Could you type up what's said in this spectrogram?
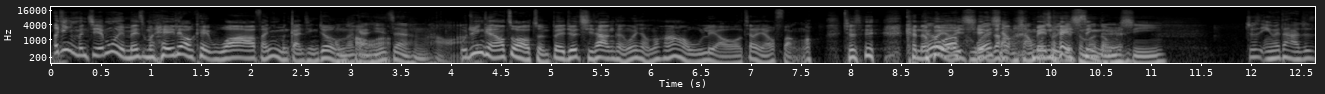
而且你们节目也没什么黑料可以挖，反正你们感情就很好、啊。我们感情真的很好啊！我觉得你可能要做好准备，就是其他人可能会想说，好像好无聊哦，这样也要仿哦，就是可能会有一些想想不出一什么东西，就是因为大家就是。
